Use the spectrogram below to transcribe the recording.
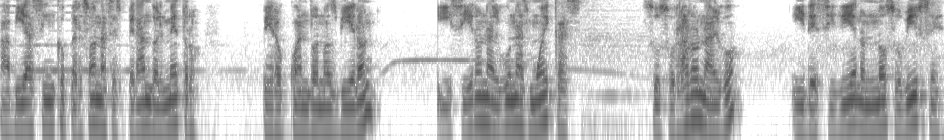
había cinco personas esperando el metro, pero cuando nos vieron, hicieron algunas muecas, susurraron algo y decidieron no subirse.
